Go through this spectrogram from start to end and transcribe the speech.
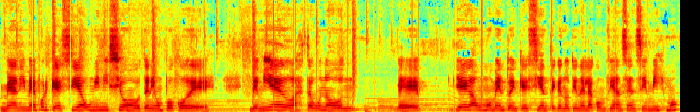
me animé porque sí a un inicio tenía un poco de, miedo, hasta uno... Eh, llega un momento en que siente que no tiene la confianza en sí mismo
